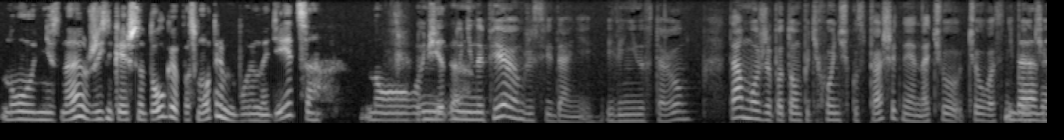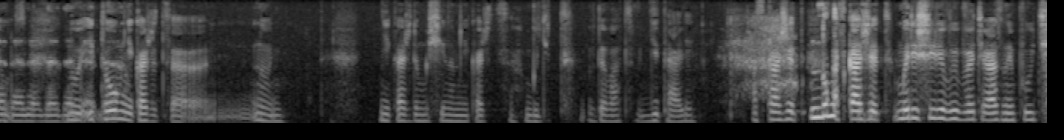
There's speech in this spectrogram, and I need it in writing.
Ну, не знаю, жизнь, конечно, долгая, посмотрим, будем надеяться. Но вообще, ну, не, да. ну не на первом же свидании или не на втором. Там можно потом потихонечку спрашивать, наверное, а что, что у вас не да, получилось. Да, да, да, да, ну да, и да. то, мне кажется, ну, не каждый мужчина, мне кажется, будет вдаваться в детали. А скажет, ну, а скажет, мы решили выбрать разный путь.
